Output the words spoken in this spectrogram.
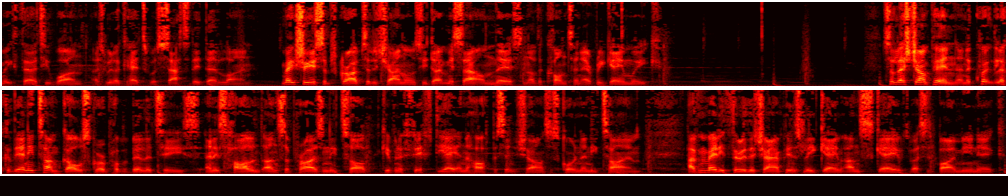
Week 31 as we look ahead to a Saturday deadline. Make sure you subscribe to the channel so you don't miss out on this and other content every game week. So let's jump in and a quick look at the anytime goal scorer probabilities. And it's Haaland unsurprisingly top, given a 58.5% chance of scoring any time, having made it through the Champions League game unscathed versus Bayern Munich.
